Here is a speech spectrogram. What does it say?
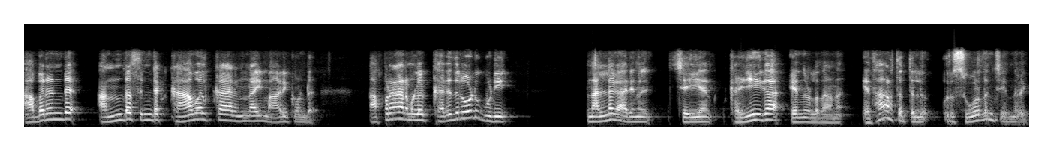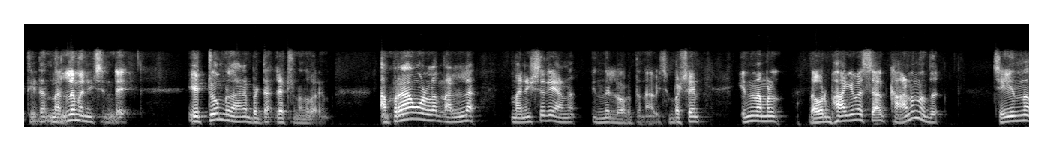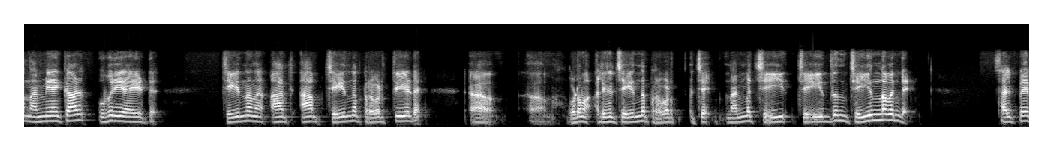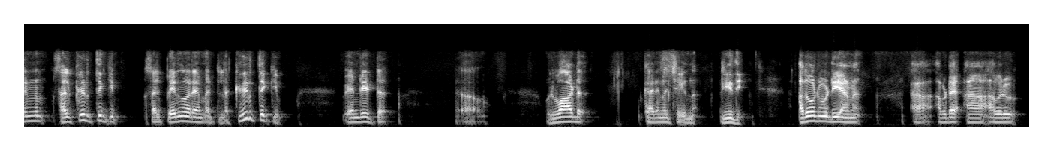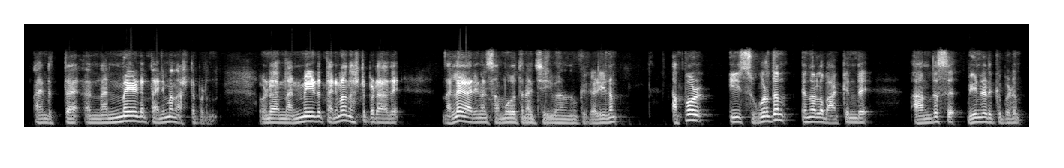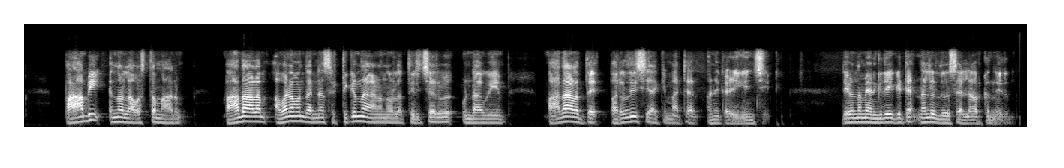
അവരന്റെ അന്തസ്സിന്റെ കാവൽക്കാരനായി മാറിക്കൊണ്ട് അപ്രകാരമുള്ള കരുതലോടുകൂടി നല്ല കാര്യങ്ങൾ ചെയ്യാൻ കഴിയുക എന്നുള്ളതാണ് യഥാർത്ഥത്തിൽ ഒരു സുഹൃതം ചെയ്യുന്ന വ്യക്തിയുടെ നല്ല മനുഷ്യന്റെ ഏറ്റവും പ്രധാനപ്പെട്ട ലക്ഷണം എന്ന് പറയുന്നത്. അപ്രകാരമുള്ള നല്ല മനുഷ്യരെയാണ് ഇന്ന് ലോകത്തിന് ആവശ്യം. പക്ഷേ ഇന്ന് നമ്മൾ ദൗർഭാഗ്യവശാൽ കാണുന്നത് ചെയ്യുന്ന നന്മയേക്കാൾ ഉപരിയായിട്ട് ചെയ്യുന്ന ആ ആ ചെയ്യുന്ന പ്രവൃത്തിയുടെ ഉടമ അല്ലെങ്കിൽ ചെയ്യുന്ന പ്രവർ നന്മ ചെയ് ചെയ്ത് ചെയ്യുന്നവന്റെ സൽപ്പേരിനും സൽകീർത്തിക്കും സൽപ്പേരെന്ന് പറയാൻ പറ്റില്ല കീർത്തിക്കും വേണ്ടിയിട്ട് ഒരുപാട് കാര്യങ്ങൾ ചെയ്യുന്ന രീതി. അതോടുകൂടിയാണ് അവിടെ ആ ഒരു അതിന്റെ ത- നന്മയുടെ തനിമ നഷ്ടപ്പെടുന്നു അതുകൊണ്ട് ആ നന്മയുടെ തനിമ നഷ്ടപ്പെടാതെ നല്ല കാര്യങ്ങൾ സമൂഹത്തിന് ചെയ്യുവാൻ നമുക്ക് കഴിയണം. അപ്പോൾ ഈ സുഹൃതം എന്നുള്ള വാക്കിന്റെ അന്തസ് വീണ്ടെടുക്കപ്പെടും. പാപി എന്നുള്ള അവസ്ഥ മാറും. പാതാളം അവനവൻ തന്നെ സൃഷ്ടിക്കുന്നതാണെന്നുള്ള തിരിച്ചറിവ് ഉണ്ടാവുകയും പാതാളത്തെ പരദീശയാക്കി മാറ്റാൻ അവന് കഴിയുകയും ചെയ്യും. ദൈവം നമ്മെ അനുഗ്രഹിക്കട്ടെ. നല്ലൊരു ദിവസം എല്ലാവർക്കും നേരുന്നു.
